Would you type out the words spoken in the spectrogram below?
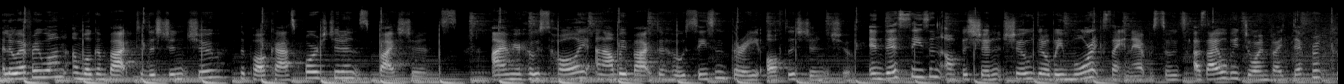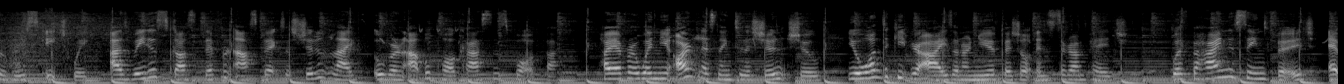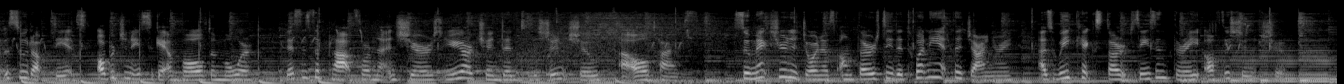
Hello, everyone, and welcome back to The Student Show, the podcast for students by students. I am your host Holly, and I'll be back to host season 3 of The Student Show. In this season of The Student Show, there will be more exciting episodes as I will be joined by different co hosts each week as we discuss different aspects of student life over on Apple Podcasts and Spotify. However, when you aren't listening to The Student Show, you'll want to keep your eyes on our new official Instagram page. With behind the scenes footage, episode updates, opportunities to get involved, and more, this is the platform that ensures you are tuned into the student show at all times. So make sure to join us on Thursday, the 28th of January, as we kickstart season 3 of the student show.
